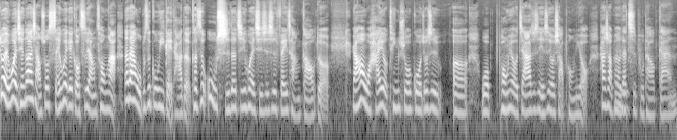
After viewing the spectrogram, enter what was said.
对我以前都在想说，谁会给狗吃洋葱啊？那当然我不是故意给它的，可是误食的机会其实是非常高的。然后我还有听说过，就是呃，我朋友家就是也是有小朋友，他小朋友在吃葡萄干，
